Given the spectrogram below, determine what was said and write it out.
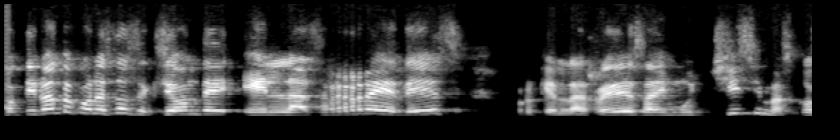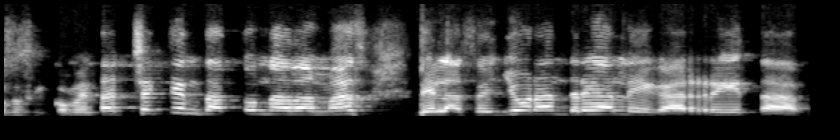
continuando con esta sección de en las redes, porque en las redes hay muchísimas cosas que comentar, chequen dato nada más de la señora Andrea Legarreta.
